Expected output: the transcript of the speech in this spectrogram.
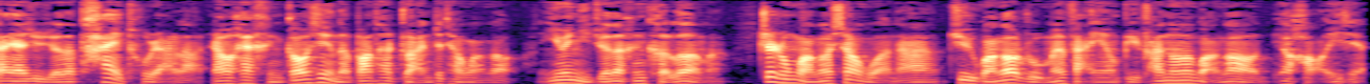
大家就觉得太突然了，然后还很高兴的帮他转这条广告，因为你觉得很可乐嘛。这种广告效果呢，据广告主们反映，比传统的广告要好一些，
